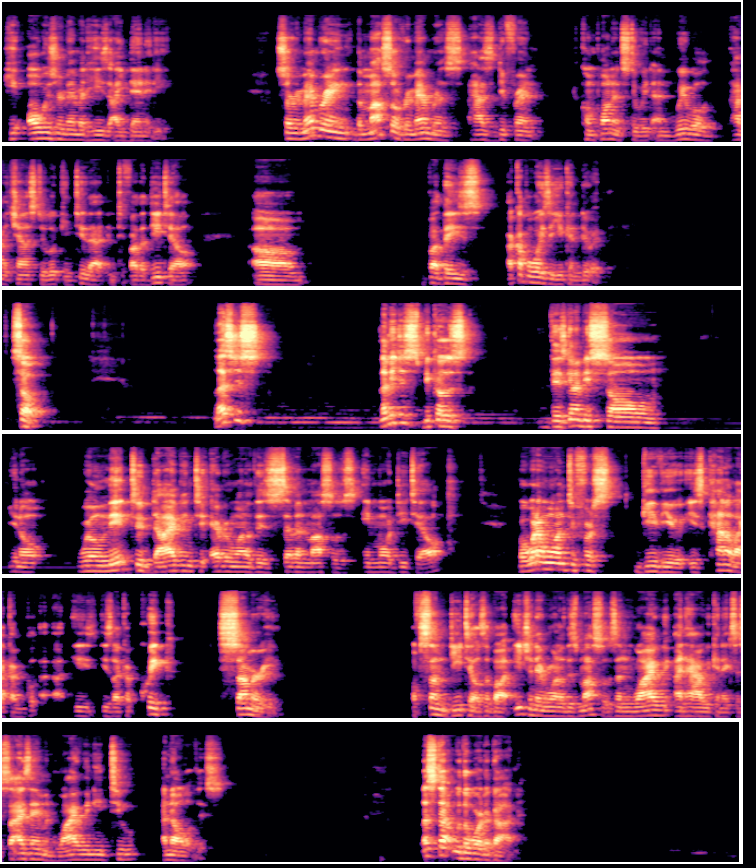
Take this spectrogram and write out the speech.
He always remembered his identity. So remembering the muscle of remembrance has different components to it, and we will have a chance to look into that into further detail. Um, but there's a couple ways that you can do it. So let's just let me just because there's gonna be so you know we'll need to dive into every one of these seven muscles in more detail. But what I want to first give you is kind of like a uh, is, is like a quick summary of some details about each and every one of these muscles and why we and how we can exercise them and why we need to and all of this. Let's start with the word of God.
